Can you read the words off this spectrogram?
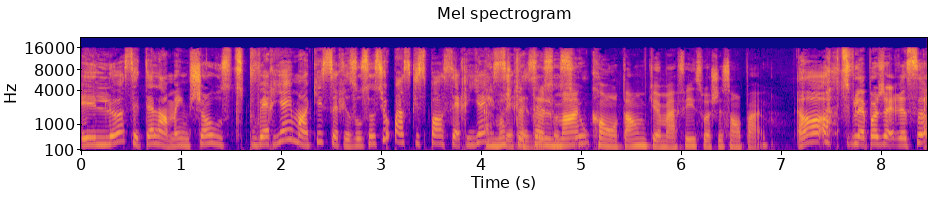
Et là, c'était la même chose. Tu pouvais rien manquer ces réseaux sociaux parce qu'il se passait rien Hey, moi, j'étais tellement sociaux. contente que ma fille soit chez son père. Ah, tu voulais pas gérer ça?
